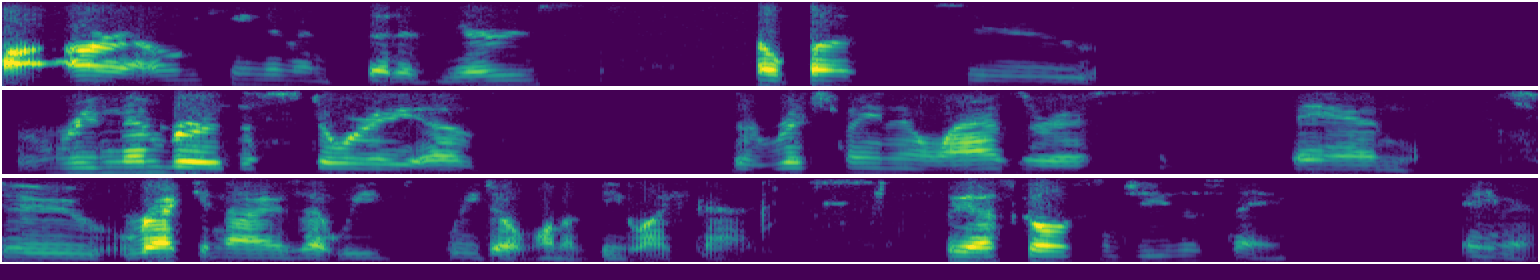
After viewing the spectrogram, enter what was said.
our own kingdom instead of yours. Help us to remember the story of the rich man and Lazarus and to recognize that we we don't want to be like that. We ask all this in Jesus' name. Amen.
